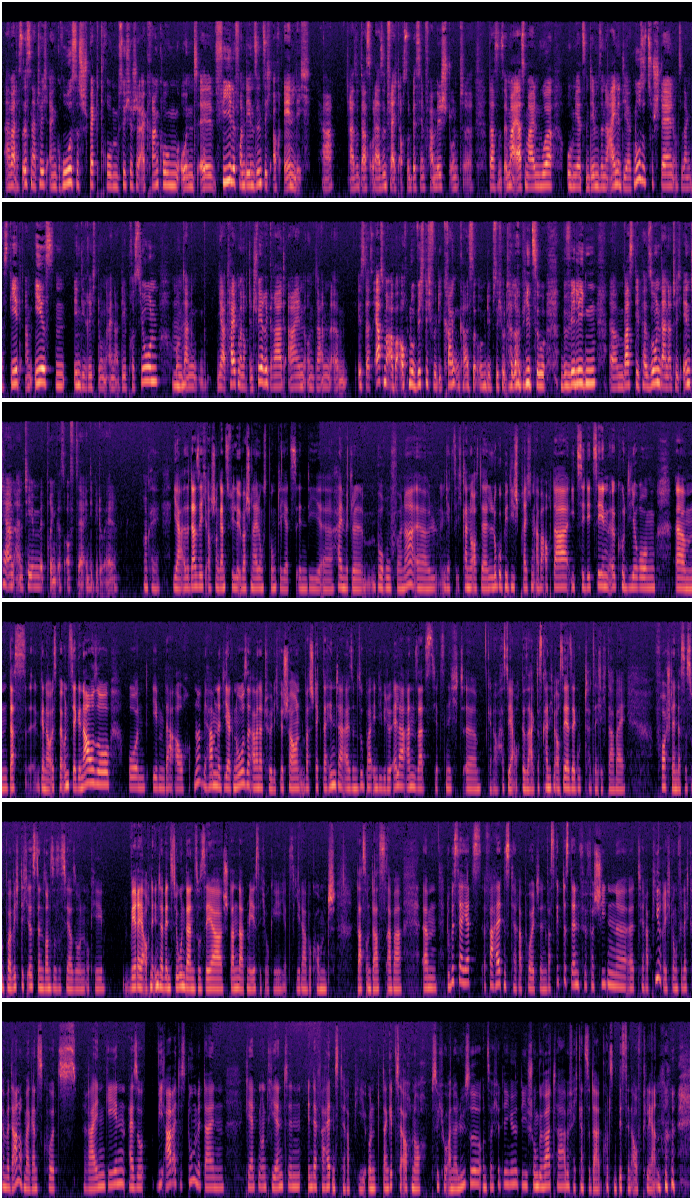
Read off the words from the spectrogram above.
Aber das ist natürlich ein großes Spektrum psychischer Erkrankungen und äh, viele von denen sind sich auch ähnlich. Ja, also das oder sind vielleicht auch so ein bisschen vermischt und äh, das ist immer erstmal nur, um jetzt in dem Sinne eine Diagnose zu stellen und zu sagen, das geht am ehesten in die Richtung einer Depression mhm. und dann ja, teilt man noch den Schweregrad ein und dann ähm, ist das erstmal aber auch nur wichtig für die Krankenkasse, um die Psychotherapie zu bewilligen. Ähm, was die Person dann natürlich intern an Themen mitbringt, ist oft sehr individuell. Okay, ja, also da sehe ich auch schon ganz viele Überschneidungspunkte jetzt in die äh, Heilmittelberufe. Ne? Äh, jetzt, ich kann nur aus der Logopädie sprechen, aber auch da ICD-10-Kodierung, ähm, das genau ist bei uns ja genauso und eben da auch, ne, wir haben eine Diagnose, aber natürlich, wir schauen, was steckt dahinter, also ein super individueller Ansatz, jetzt nicht, äh, genau, hast du ja auch gesagt, das kann ich mir auch sehr, sehr gut tatsächlich dabei vorstellen, dass es super wichtig ist, denn sonst ist es ja so ein, okay, wäre ja auch eine Intervention dann so sehr standardmäßig, okay, jetzt jeder bekommt das und das. Aber ähm, du bist ja jetzt Verhaltenstherapeutin. Was gibt es denn für verschiedene äh, Therapierichtungen? Vielleicht können wir da noch mal ganz kurz reingehen. Also wie arbeitest du mit deinen Klienten und Klientinnen in der Verhaltenstherapie. Und dann gibt es ja auch noch Psychoanalyse und solche Dinge, die ich schon gehört habe. Vielleicht kannst du da kurz ein bisschen aufklären.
